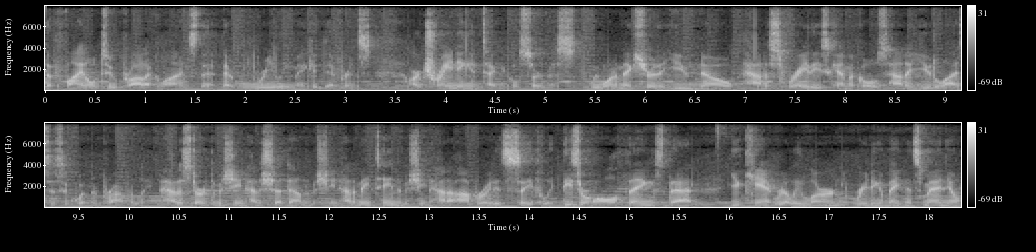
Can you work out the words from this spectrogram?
The final two product lines that, that really make a difference are training and technical service. We want to make sure that you know how to spray these chemicals, how to utilize this equipment properly, how to start the machine, how to shut down the machine, how to maintain the machine, how to operate it safely. These are all things that you can't really learn reading a maintenance manual.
